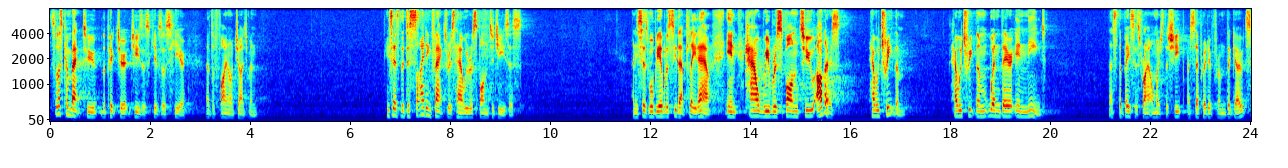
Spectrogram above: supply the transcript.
So let's come back to the picture Jesus gives us here of the final judgment. He says the deciding factor is how we respond to Jesus. And he says we'll be able to see that played out in how we respond to others, how we treat them, how we treat them when they're in need. That's the basis, right, on which the sheep are separated from the goats.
